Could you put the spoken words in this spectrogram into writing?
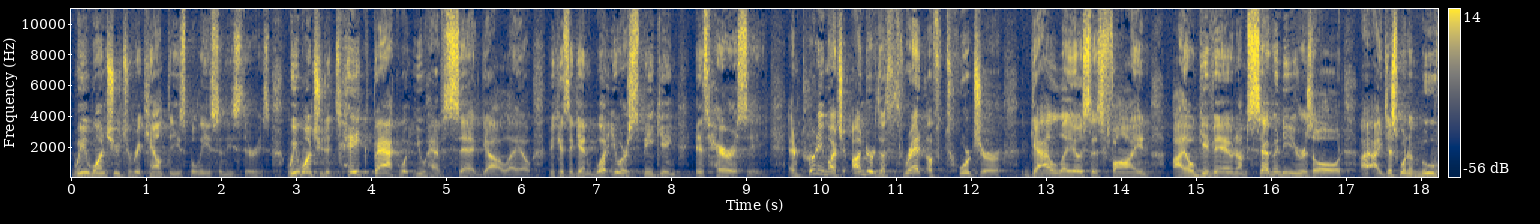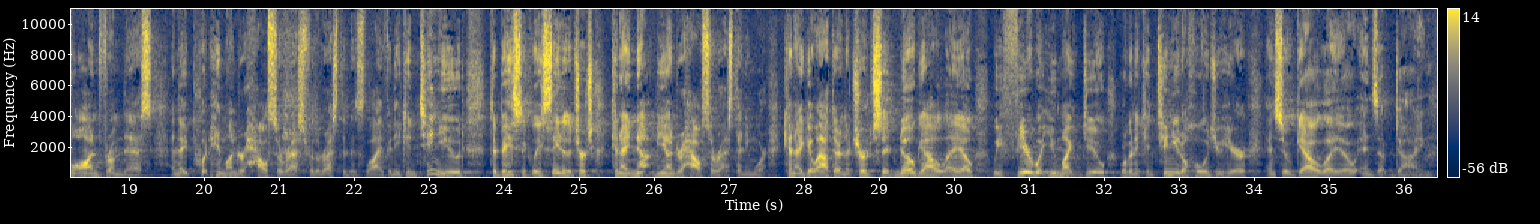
We want you to recount these beliefs and these theories. We want you to take back what you have said, Galileo, because again, what you are speaking is heresy. And pretty much under the threat of torture, Galileo says, Fine, I'll give in. I'm 70 years old. I, I, just want to move on from this. And they put him under house arrest for the rest of his life. And he continued to basically say to the church, Can I not be under house arrest anymore? Can I go out there? And the church said, No, Galileo, we fear what you might do. We're going to continue to hold you here. And so Galileo ends up dying.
